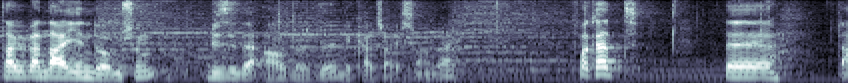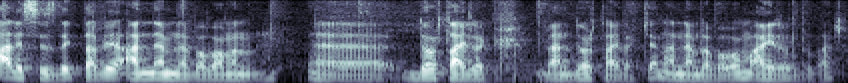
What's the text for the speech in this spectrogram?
tabii ben daha yeni doğmuşum. Bizi de aldırdı birkaç ay sonra. Fakat e, talihsizlik tabii annemle babamın e, 4 aylık, ben 4 aylıkken annemle babam ayrıldılar.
